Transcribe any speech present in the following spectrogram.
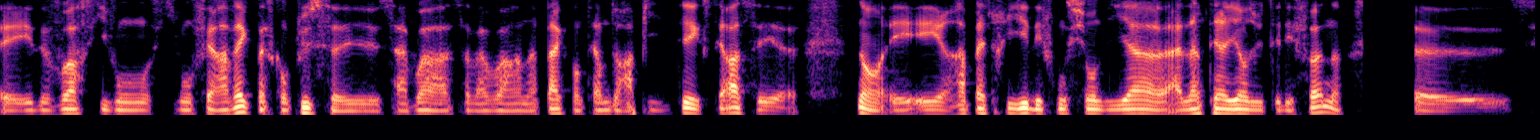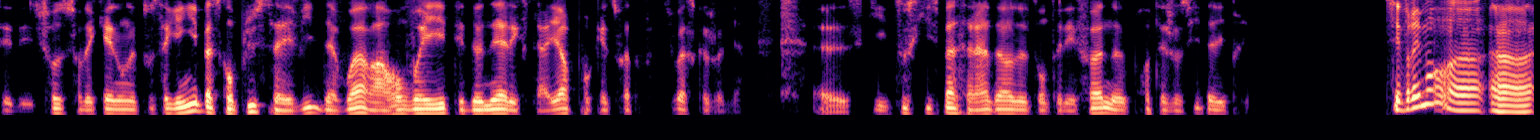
et de voir ce qu'ils vont ce qu'ils vont faire avec, parce qu'en plus ça, va ça va avoir un impact en termes de rapidité, etc. C'est non et, rapatrier des fonctions d'IA à l'intérieur du téléphone c'est des choses sur lesquelles on a tous à gagner parce qu'en plus, ça évite d'avoir à envoyer tes données à l'extérieur pour qu'elles soient. tu vois ce que je veux dire ce qui, Tout ce qui se passe à l'intérieur de ton téléphone protège aussi ta vie privée. C'est vraiment un,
